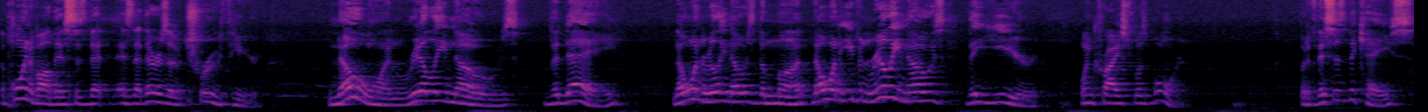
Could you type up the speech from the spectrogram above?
The point of all this is that is that there is a truth here. No one really knows the day. No one really knows the month. No one even really knows the year when Christ was born. But if this is the case,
